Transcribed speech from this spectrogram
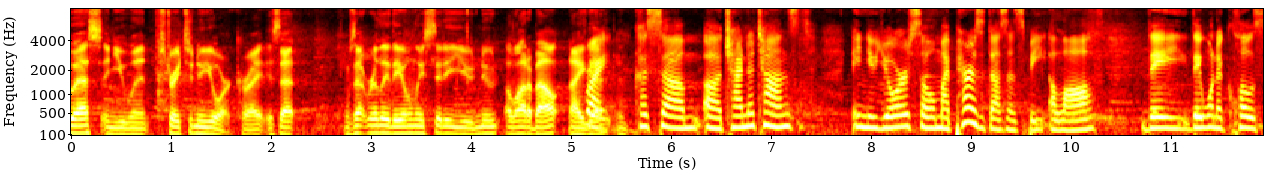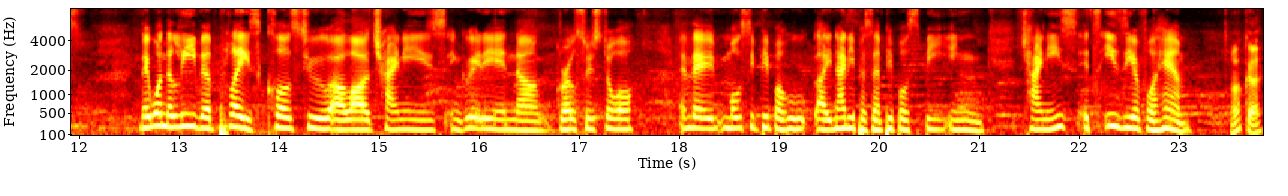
U.S. and you went straight to New York, right? Is that was that really the only city you knew a lot about? I Right, because um, uh, Chinatowns in New York, so my parents doesn't speak a lot. They they want to close. They want to leave a place close to a lot of Chinese ingredient uh, grocery store, and they mostly people who like ninety percent people speak in Chinese. It's easier for him. Okay.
